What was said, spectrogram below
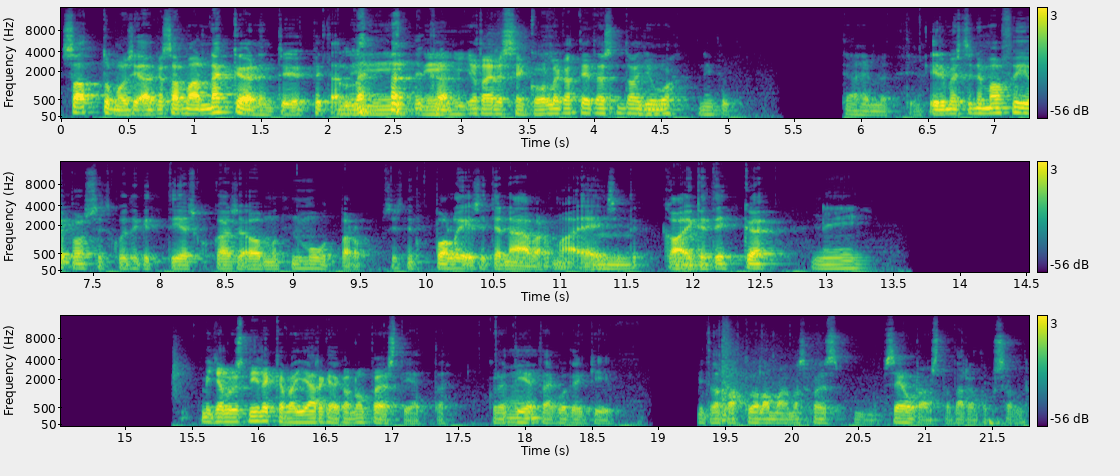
sattumoisin aika saman näköinen tyyppi tällä. Niin, niin, jota edes sen kollegat tietäisi tajua. Mm. Niin kuin, mitä. Ilmeisesti ne mafiobossit kuitenkin ties kuka se on, mutta ne muut, var- siis niinku poliisit ja nämä varmaan ei Mm. sitten kaiketikö. Niin. Mikä olisi niille käydä järkeä aika nopeasti, että kun ne Mm. tietää kuitenkin, mitä tapahtuu alamaailmassa, kun ne seuraa sitä tarkoituksella.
